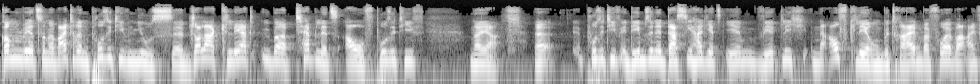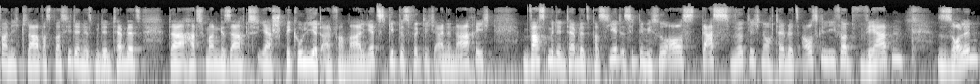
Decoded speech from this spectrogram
Kommen wir zu einer weiteren positiven News. Äh, Jolla klärt über Tablets auf. Positiv, naja, äh, positiv in dem Sinne, dass sie halt jetzt eben wirklich eine Aufklärung betreiben, weil vorher war einfach nicht klar, was passiert denn jetzt mit den Tablets. Da hat man gesagt, ja, spekuliert einfach mal. Jetzt gibt es wirklich eine Nachricht, was mit den Tablets passiert. Es sieht nämlich so aus, dass wirklich noch Tablets ausgeliefert werden sollen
